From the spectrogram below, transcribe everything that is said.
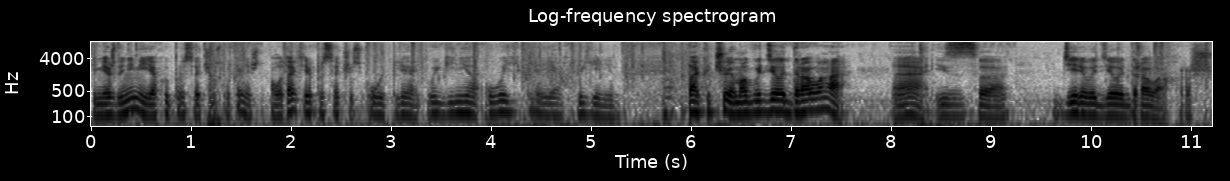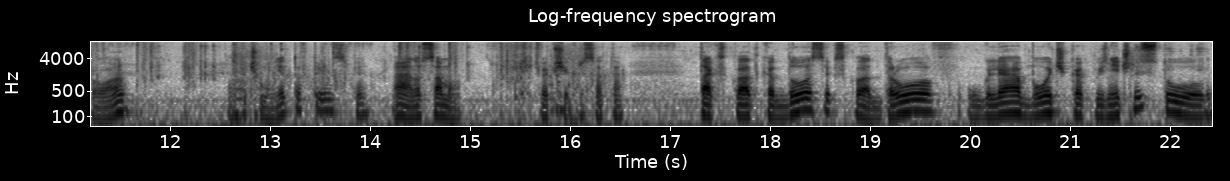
И между ними я хуй просочусь. Ну, конечно. А вот так теперь просочусь. Ой, блядь. Ой, гениально. Ой, бля, я охуенен. Так, и что, я могу делать дрова? А, из uh, дерева делать дрова. Хорошо. А почему нет-то, в принципе? А, ну само. Блять, вообще красота. Так, складка досок, склад дров, угля, бочка, кузнечный стол.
